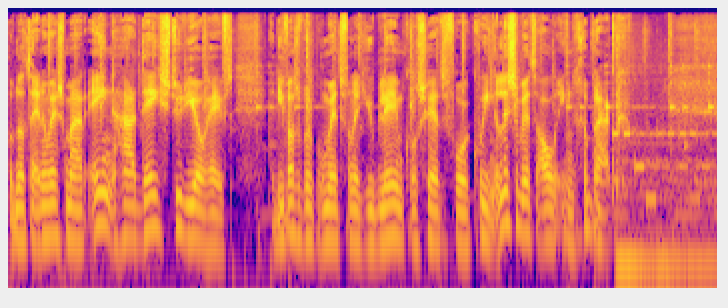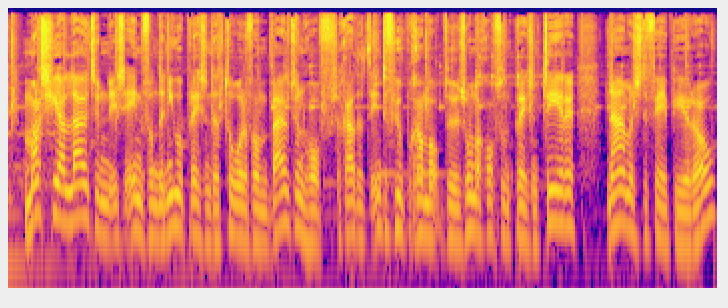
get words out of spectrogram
omdat de NOS maar één HD-studio heeft. En die was op het moment van het jubileumconcert voor Queen Elizabeth al in gebruik. Marcia Luiten is een van de nieuwe presentatoren van Buitenhof. Ze gaat het interviewprogramma op de zondagochtend presenteren namens de VPRO. Een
